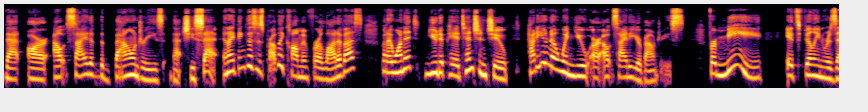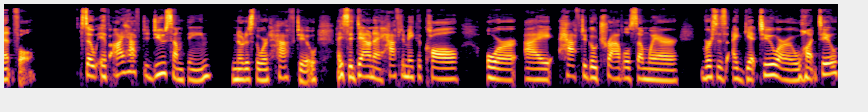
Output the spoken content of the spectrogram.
that are outside of the boundaries that she set. And I think this is probably common for a lot of us, but I wanted you to pay attention to how do you know when you are outside of your boundaries? For me, it's feeling resentful. So if I have to do something, notice the word have to, I sit down, I have to make a call or I have to go travel somewhere versus I get to or I want to.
